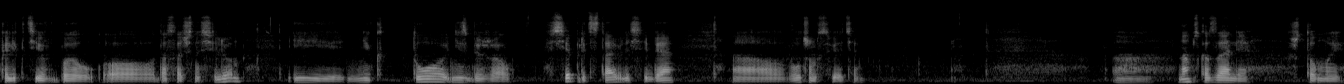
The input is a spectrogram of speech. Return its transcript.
коллектив был достаточно силен, и никто не сбежал. Все представили себя в лучшем свете. Нам сказали, что мы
